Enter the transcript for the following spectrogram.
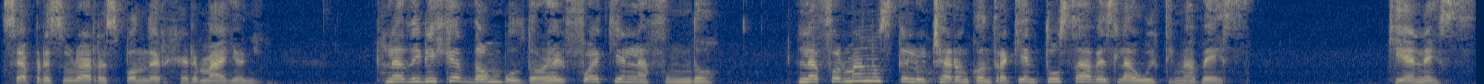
se apresuró a responder Hermione. La dirige Dumbledore, él fue quien la fundó. La forma en los que lucharon contra quien tú sabes la última vez. ¿Quién es?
